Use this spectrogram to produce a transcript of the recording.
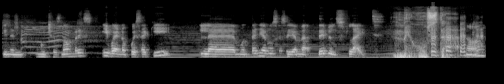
tienen muchos nombres. Y bueno, pues aquí la montaña rusa se llama Devil's Flight. Me gusta. ¿no?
